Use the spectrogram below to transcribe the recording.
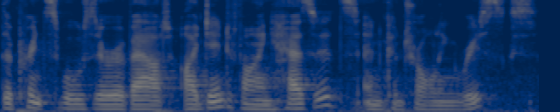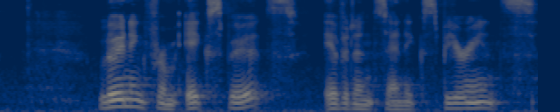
the principles are about identifying hazards and controlling risks, learning from experts, evidence and experience,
